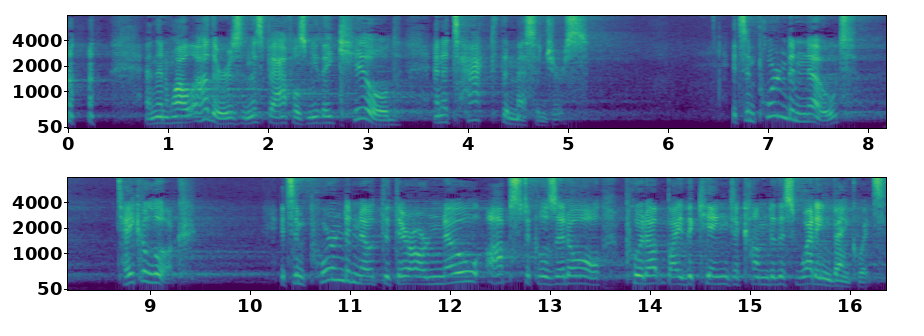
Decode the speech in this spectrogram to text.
and then, while others, and this baffles me, they killed and attacked the messengers. It's important to note, take a look. it's important to note that there are no obstacles at all put up by the king to come to this wedding banquet.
